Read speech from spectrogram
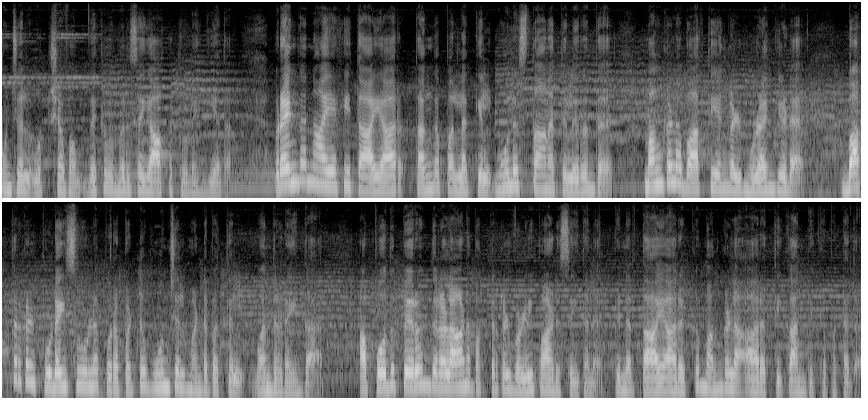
ஊஞ்சல் உற்சவம் வெகு விமரிசையாக தொடங்கியது. ரெங்கநாயகி தாயார் தங்கப்பல்லக்கில் மூலஸ்தானத்தில் இருந்து மங்கள வாத்தியங்கள் முழங்கிட பக்தர்கள் புடைசூழ புறப்பட்டு ஊஞ்சல் மண்டபத்தில் வந்தடைந்தார். அப்போது பெருந்திரளான பக்தர்கள் வழிபாடு செய்தனர். பின்னர் தாயாருக்கு மங்கள ஆரத்தி காண்பிக்கப்பட்டது.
